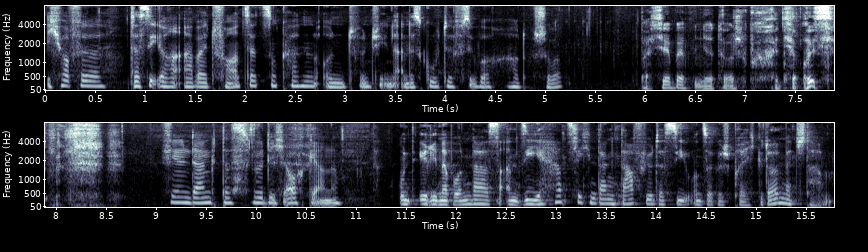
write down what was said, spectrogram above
Ich hoffe, dass Sie Ihre Arbeit fortsetzen können und wünsche Ihnen alles Gute. Всего хорошего. Спасибо, мне тоже хотелось. Vielen Dank, das würde ich auch gerne. Und Irina Bondas, an Sie herzlichen Dank dafür, dass Sie unser Gespräch gedolmetscht haben.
